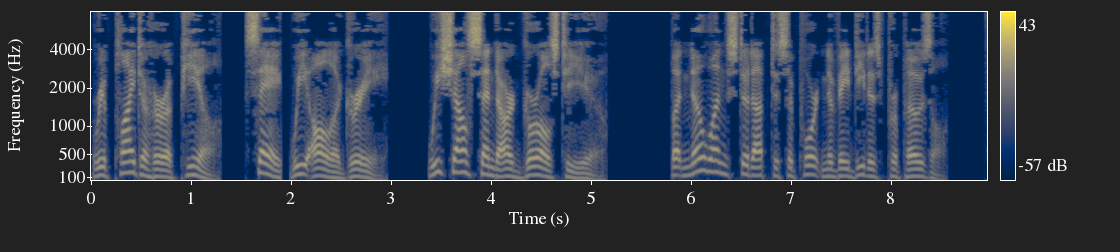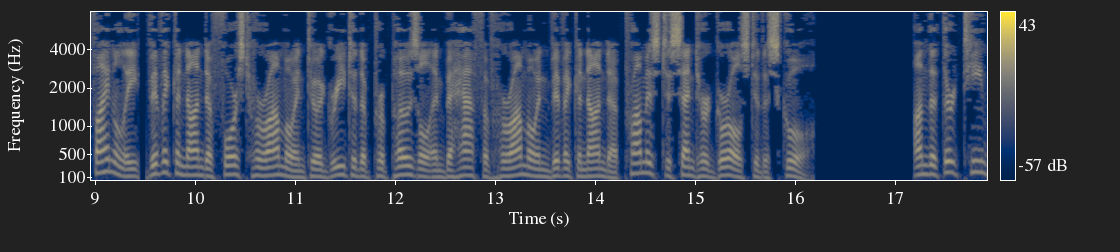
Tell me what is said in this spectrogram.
Reply to her appeal. Say, we all agree. We shall send our girls to you." But no one stood up to support Nivedita's proposal. Finally, Vivekananda forced Haramohan to agree to the proposal and behalf of Haramohan Vivekananda promised to send her girls to the school. On 13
